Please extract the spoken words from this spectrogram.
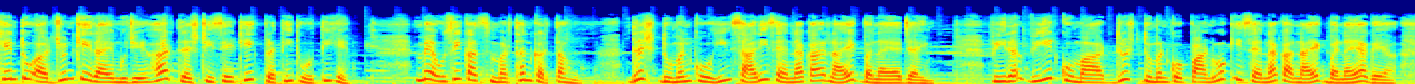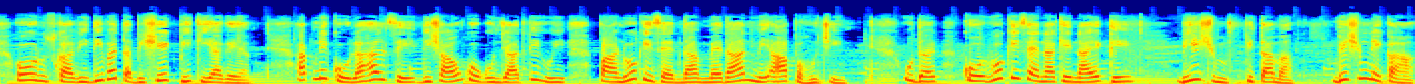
किंतु अर्जुन की राय मुझे हर दृष्टि से ठीक प्रतीत होती है। मैं उसी का समर्थन करता हूँ। दृष्ट दुमन को ही सारी सेना का नायक बनाया जाए। वीर वीर कुमार दुष्टुमन को पांडवों की सेना का नायक बनाया गया और उसका विधिवत अभिषेक भी किया गया। अपने कोलाहल से दिशाओं को गुंजाती हुई पांडवों की सेना मैदान में आ पहुँची। उधर कौरवों की सेना के नायक थे भीष्म पितामह। भीष्म ने कहा,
